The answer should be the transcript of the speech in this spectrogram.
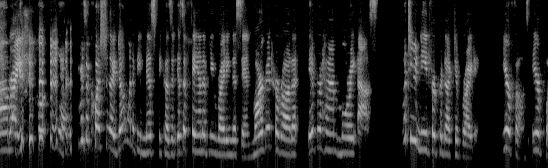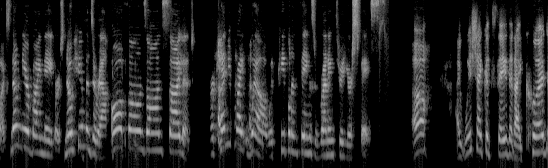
um, right. yeah. here's a question i don't want to be missed because it is a fan of you writing this in. Margaret harada ibrahim mori asks what do you need for productive writing? Earphones earplugs no nearby neighbors no humans around all phones on silent or can you write well with people and things running through your space? Oh i wish i could say that i could.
